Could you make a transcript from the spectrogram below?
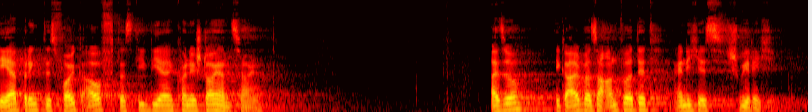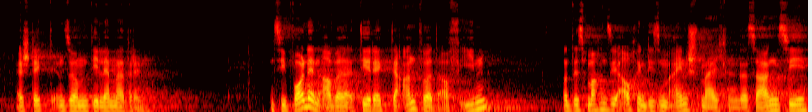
Der bringt das Volk auf, dass die dir keine Steuern zahlen. Also, egal was er antwortet, eigentlich ist es schwierig. Er steckt in so einem Dilemma drin. Und sie wollen aber direkte Antwort auf ihn und das machen sie auch in diesem Einschmeicheln. Da sagen sie,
